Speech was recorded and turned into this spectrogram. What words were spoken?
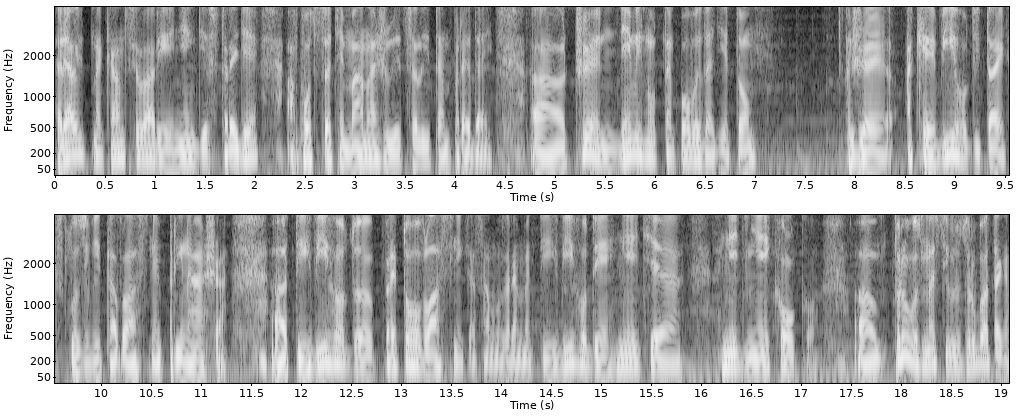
realitná kancelária je niekde v strede a v podstate manažuje celý ten predaj. Čo je nevyhnutné povedať je to, že aké výhody tá exkluzivita vlastne prináša. Tých výhod pre toho vlastníka samozrejme, tých výhod je hneď, hneď niekoľko. Prvú sme si už zhruba tak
